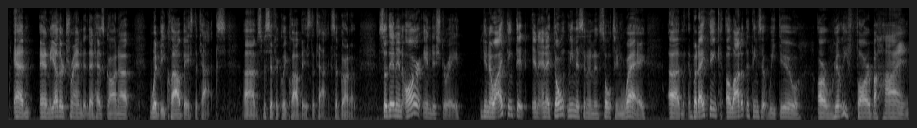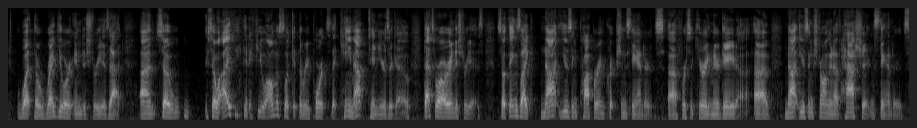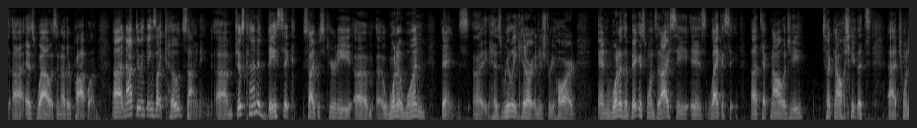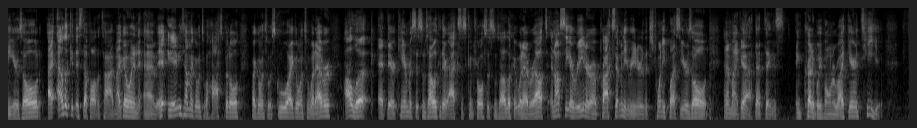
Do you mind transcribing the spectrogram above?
And and the other trend that has gone up would be cloud-based attacks, um, specifically cloud-based attacks have gone up. So then in our industry, you know, I think that, and, and I don't mean this in an insulting way, um, but I think a lot of the things that we do are really far behind what the regular industry is at. Um, so so I think that if you almost look at the reports that came out 10 years ago, that's where our industry is. So things like not using proper encryption standards uh, for securing their data, uh, not using strong enough hashing standards uh, as well is another problem. Uh, not doing things like code signing, um, just kind of basic cybersecurity um, 101 uh, things uh, has really hit our industry hard and one of the biggest ones that I see is legacy uh, technology. Technology that's uh, 20 years old. I, I, look at this stuff all the time. I go in, um, anytime I go into a hospital or I go into a school, I go into whatever, I'll look at their camera systems, I'll look at their access control systems, I'll look at whatever else, and I'll see a reader, a proximity reader that's 20 plus years old. And I'm like, yeah, that thing's incredibly vulnerable. I guarantee you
